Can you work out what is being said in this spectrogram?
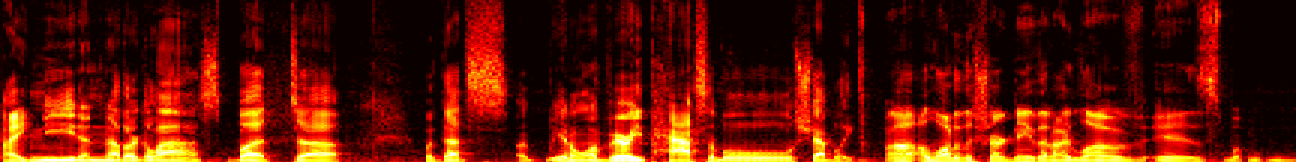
I need another glass, but uh, but that's uh, you know a very passable Chablis. Uh, a lot of the Chardonnay that I love is w-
